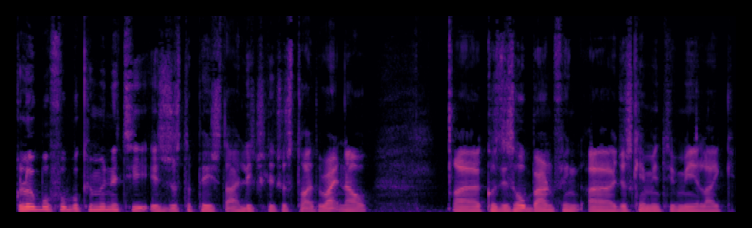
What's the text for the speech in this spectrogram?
Global Football Community is just a page that I literally just started right now because uh, this whole brand thing uh, just came into me. Like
